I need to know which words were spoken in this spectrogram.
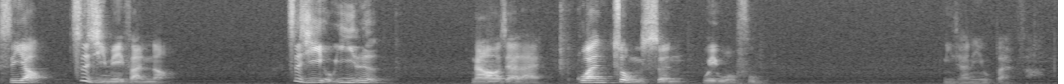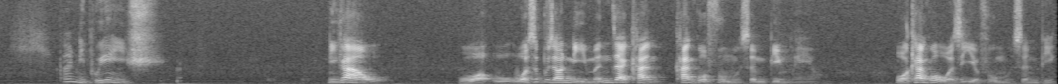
是要自己没烦恼。自己有意乐，然后再来观众生为我父母，你才能有办法。不然你不愿意娶。你看啊，我我我是不知道你们在看看过父母生病没有？我看过我自己的父母生病，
